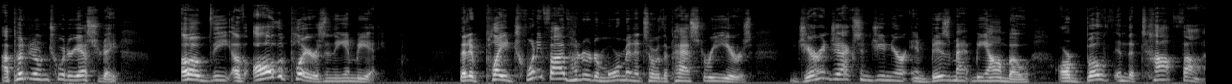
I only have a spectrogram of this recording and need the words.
I put it on Twitter yesterday. Of the of all the players in the NBA that have played 2,500 or more minutes over the past three years, Jaren Jackson Jr. and Bismack Biyombo are both in the top five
